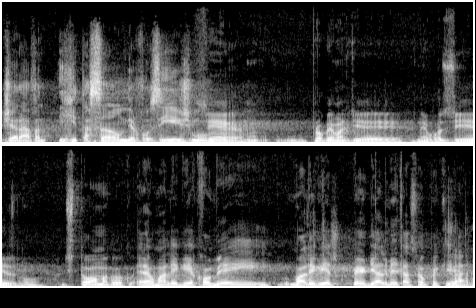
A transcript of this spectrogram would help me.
gerava irritação, nervosismo? Sim, é um problema de nervosismo, estômago. É uma alegria comer e uma alegria perder a alimentação, porque Claro.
